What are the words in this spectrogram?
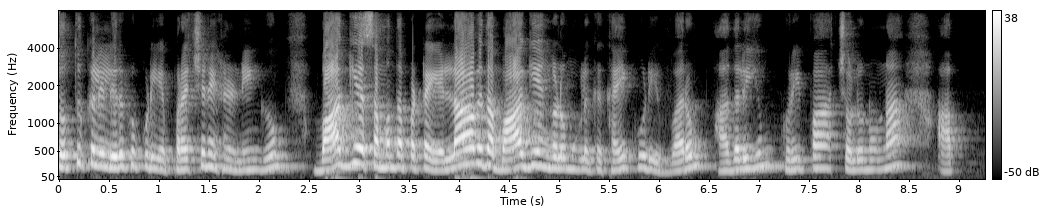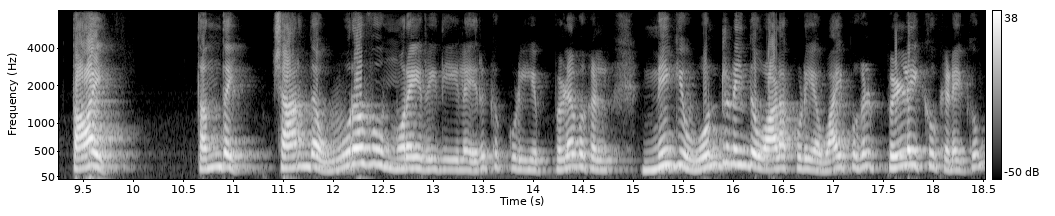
சொத்துக்களில் இருக்கக்கூடிய பிரச்சனைகள் நீங்கும். பாக்கிய சம்பந்தப்பட்ட எல்லாவித பாக்கியங்களும் உங்களுக்கு கைகூடி வரும். அதுலேயும் குறிப்பாக சொல்லணும்னா தாய் தந்தை சார்ந்த உறவு முறை ரீதியில் இருக்கக்கூடிய பிளவுகள் நீங்கி ஒன்றிணைந்து வாழக்கூடிய வாய்ப்புகள் பிள்ளைக்கும் கிடைக்கும்.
